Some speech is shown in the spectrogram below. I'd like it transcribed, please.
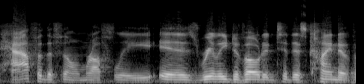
half of the film roughly is really devoted to this kind of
